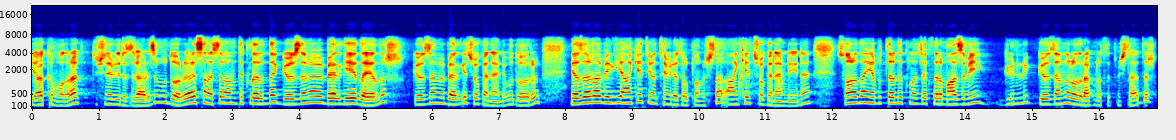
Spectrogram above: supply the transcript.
bir akım olarak düşünebiliriz realizm. Bu doğru. Realist sanatçılar anlattıklarında gözleme ve belgeye dayanır. Gözlem ve belge çok önemli. Bu doğru. Yazarlar bilgiyi anket yöntemiyle toplamışlar. Anket çok önemli yine. Sonradan yapıtlarında kullanacakları malzemeyi günlük gözlemler olarak not etmişlerdir.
